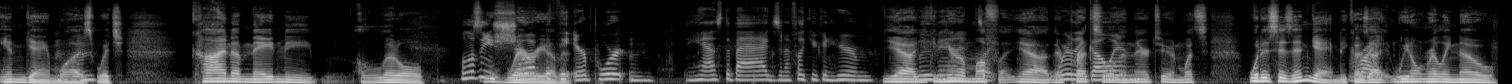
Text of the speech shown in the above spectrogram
end game mm-hmm. was, which kind of made me a little Well, doesn't he show up at of the airport and he has the bags, and I feel like you can hear him. Yeah, you can hear him muffle. like, yeah, they're are they in there too. And what's what is his end game? Because I, we don't really know,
